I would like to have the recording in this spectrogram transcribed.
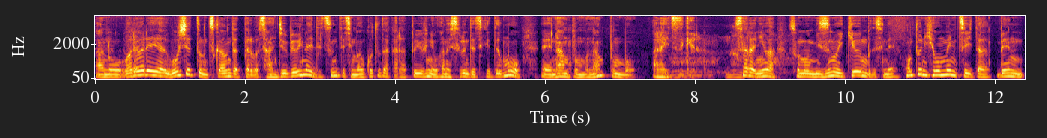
あの我々ウォシュレットの使うんだったらば30秒以内で済んでしまうことだからというふうにお話しするんですけれども、えー、何分も何分も洗い続ける。さらにはその水の勢いもですね本当に表面についた便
